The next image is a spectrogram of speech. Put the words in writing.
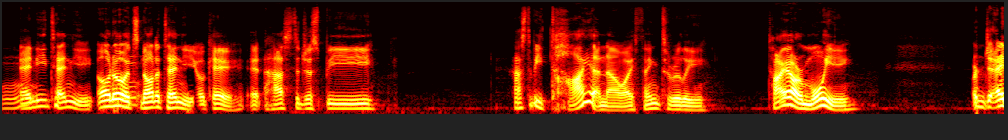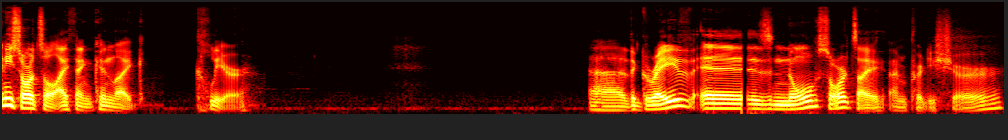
Ooh. Any tenyi. Oh no, it's not a tenyi. Okay, it has to just be. Has to be Taia now, I think, to really. Taia or Moi. Or any soul, I think, can like clear. Uh, the grave is no swords. I I'm pretty sure.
